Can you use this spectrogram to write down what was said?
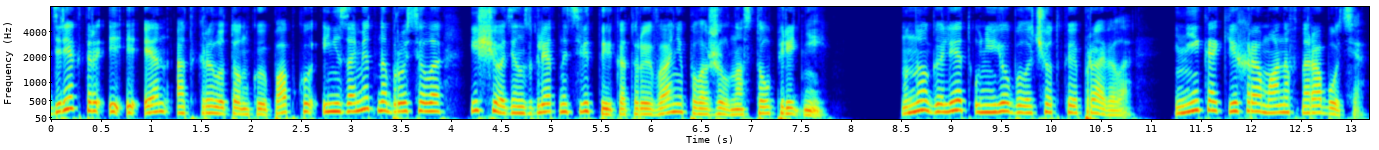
директор ИИН открыла тонкую папку и незаметно бросила еще один взгляд на цветы, которые Ваня положил на стол перед ней. Много лет у нее было четкое правило – никаких романов на работе.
